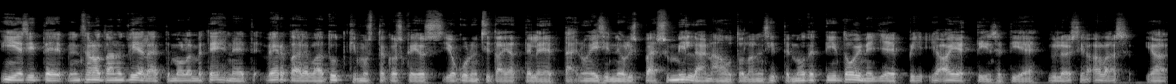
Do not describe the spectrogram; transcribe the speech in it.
Niin, ja sitten sanotaan nyt vielä, että me olemme tehneet vertailevaa tutkimusta, koska jos joku nyt sitä ajattelee, että no ei sinne olisi päässyt millään autolla, niin sitten me otettiin toinen jeppi ja ajettiin se tie ylös ja alas. Ja,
